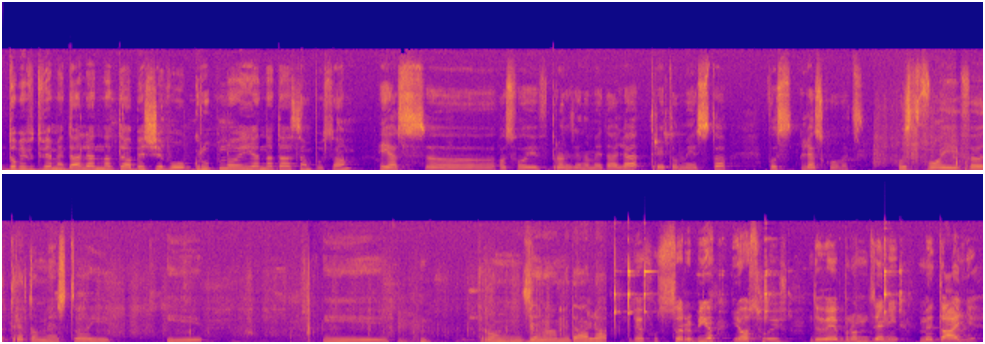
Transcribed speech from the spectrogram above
добив две медали, едната беше во групно и едната сам по сам. Јас е, освоив бронзена медаља, трето место во Лесковац. Освоив э, трето место и и и бронзена медаља. Бев во Србија и освоив две бронзени медаље.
